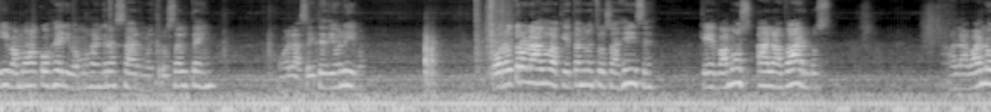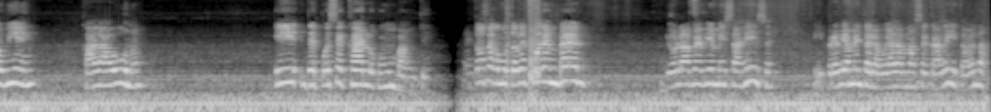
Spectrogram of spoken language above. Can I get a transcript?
y vamos a coger y vamos a engrasar nuestro sartén con el aceite de oliva. Por otro lado, aquí están nuestros ajíes que vamos a lavarlos, a lavarlo bien, cada uno y después secarlo con un bounty. Entonces, como ustedes pueden ver, yo lavé bien mis ajíes y previamente le voy a dar una secadita, ¿verdad?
